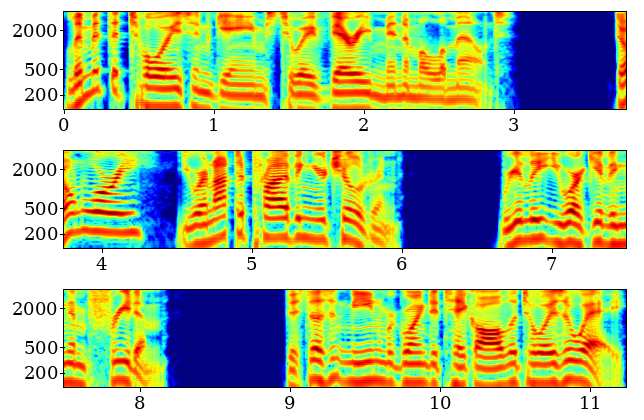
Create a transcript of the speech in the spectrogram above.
Limit the toys and games to a very minimal amount. Don't worry, you are not depriving your children. Really, you are giving them freedom. This doesn't mean we're going to take all the toys away.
